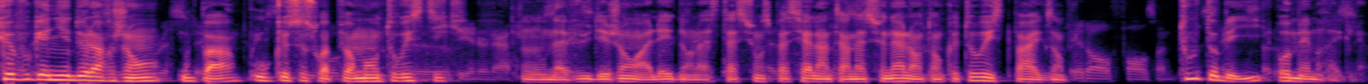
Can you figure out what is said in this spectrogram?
Que vous gagnez de l'argent ou pas, ou que ce soit purement touristique. On a vu des gens aller dans la Station spatiale internationale en tant que touristes, par exemple. Tout obéit aux mêmes règles.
